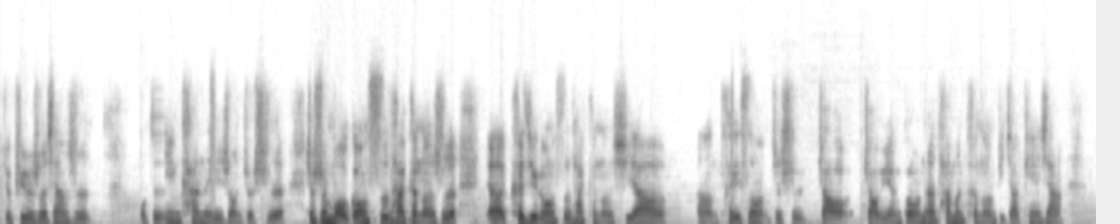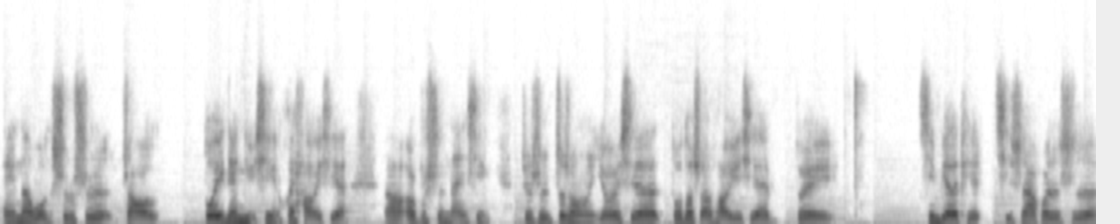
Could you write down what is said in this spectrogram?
就譬如说像是。我最近看的一种就是就是某公司它可能是呃科技公司它可能需要嗯推送就是找找员工，那他们可能比较偏向，哎那我是不是找多一点女性会好一些，呃而不是男性，就是这种有一些多多少少有一些对性别的歧歧视啊，或者是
